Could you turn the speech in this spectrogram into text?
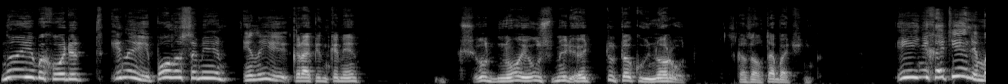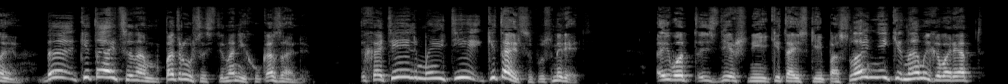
Ну и выходят иные полосами, иные крапинками. — Чудно и усмирять тут такой народ, — сказал табачник. — И не хотели мы, да китайцы нам по трусости на них указали. Хотели мы идти китайцев усмирять. И вот здешние китайские посланники нам и говорят,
